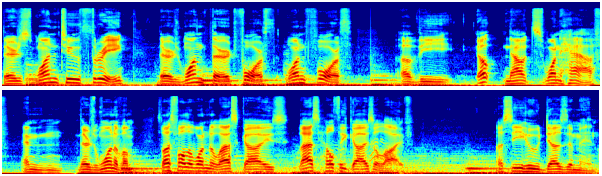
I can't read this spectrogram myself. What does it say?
There's one, two, three. There's one third, fourth, one fourth of the. Oh, now it's one half, and there's one of them. So let's follow one the last guys, last healthy guys alive. Let's see who does them in.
